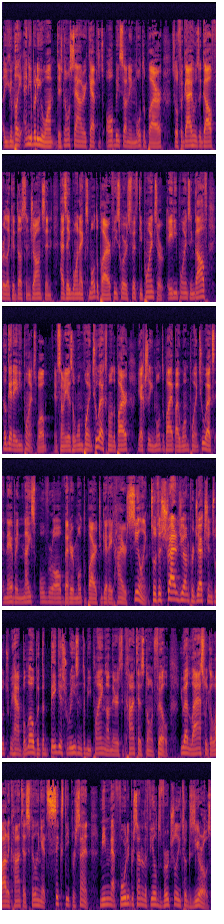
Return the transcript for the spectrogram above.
Uh, you can play anybody you want. There's no salary caps. It's all based on a multiplier. So if a guy who's a golfer like a Dustin Johnson has a 1x multiplier, if he scores 50 points or 80 points in golf, he'll get 80 points. Well, if somebody has a 1.2x multiplier, you actually multiply it by 1.2x, and they have a nice overall better multiplier to get a higher ceiling. So it's a strategy on projections, which we have below, but the biggest reason to be playing on there is the contests don't fill. You had last week a lot of contests filling at 60%, meaning that 40% of the fields virtually took zeros.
